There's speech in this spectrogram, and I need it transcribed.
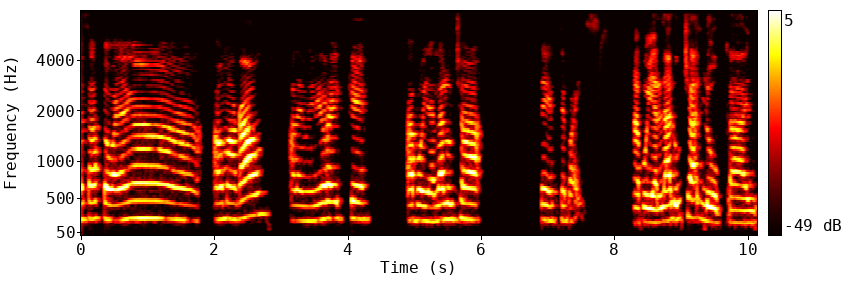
exacto, vayan a, a Humacao, al Emilio que apoyar la lucha de este país. Apoyar la lucha local.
